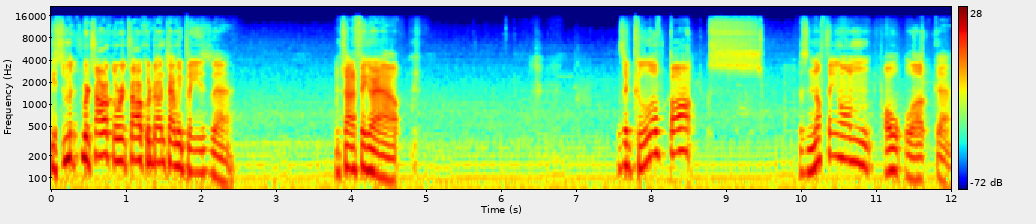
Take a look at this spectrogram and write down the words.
It's rhetorical, rhetorical. Don't tell me, please. Uh, I'm trying to figure it out. There's a glove box. There's nothing on Outlook. Uh,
